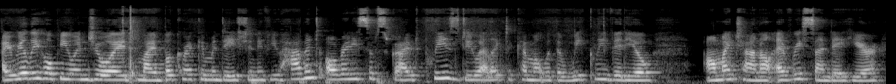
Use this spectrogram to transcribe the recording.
I really hope you enjoyed my book recommendation. If you haven't already subscribed, please do. I like to come out with a weekly video on my channel every Sunday here.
